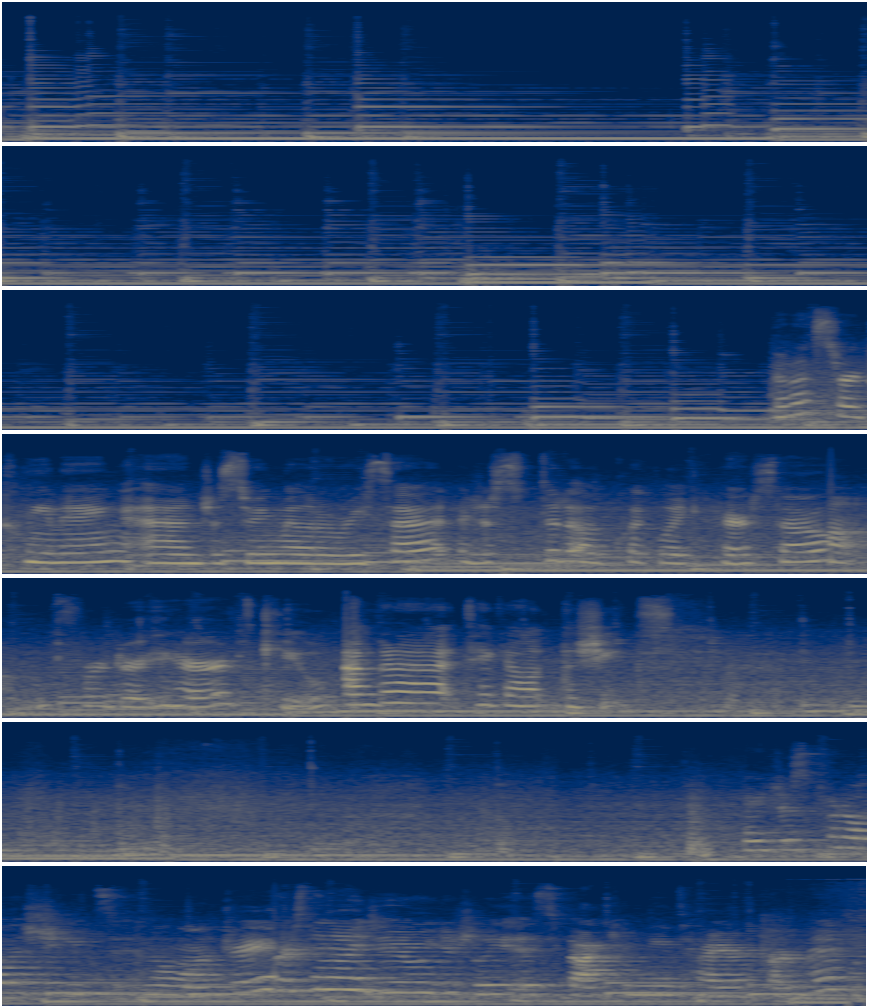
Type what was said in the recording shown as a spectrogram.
Gonna start cleaning and just doing my little reset. I just did a quick like hairstyle um, for dirty hair. It's cute. I'm gonna take out the sheets. I just put all the sheets in the laundry. First thing I do usually is vacuum the entire apartment.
